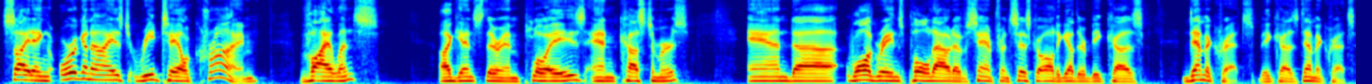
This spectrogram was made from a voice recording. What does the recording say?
citing organized retail crime, violence against their employees and customers. And uh, Walgreens pulled out of San Francisco altogether because Democrats, because Democrats.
